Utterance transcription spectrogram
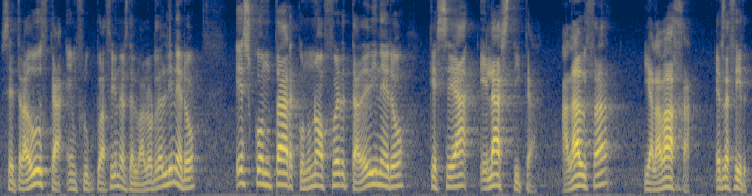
se traduzca en fluctuaciones del valor del dinero es contar con una oferta de dinero que sea elástica, al alza y a la baja. Es decir,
